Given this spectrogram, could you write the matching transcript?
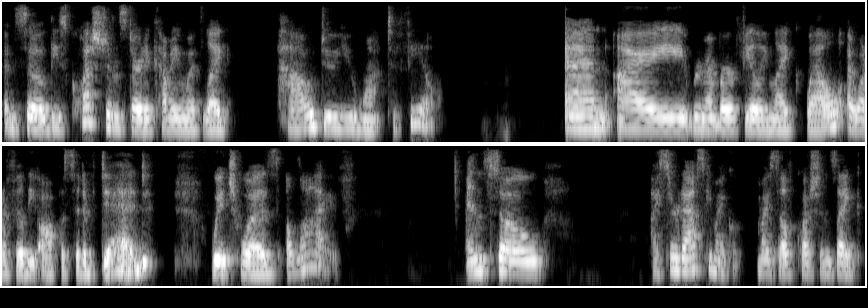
And so these questions started coming with like, how do you want to feel? And I remember feeling like, well, I want to feel the opposite of dead, which was alive. And so I started asking my, myself questions like,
